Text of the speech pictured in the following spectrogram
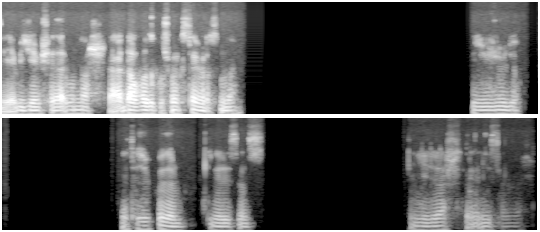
diyebileceğim şeyler bunlar. Yani daha fazla konuşmak istemiyorum aslında. Üzücüydü. E, teşekkür ederim dinlediyseniz. İyi geceler, iyi seneler.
